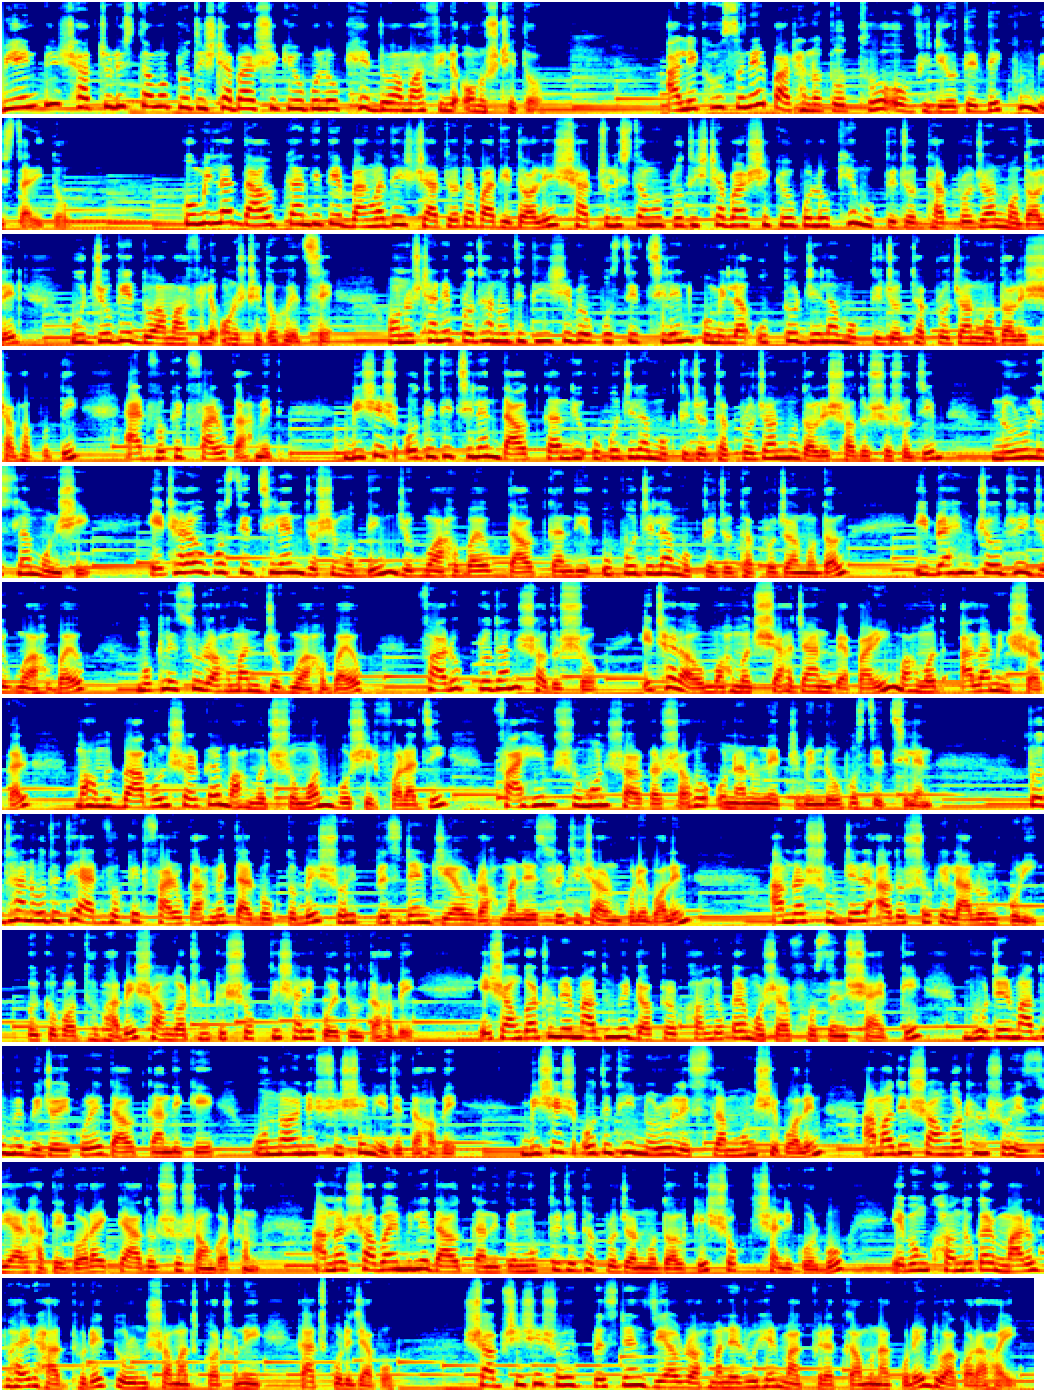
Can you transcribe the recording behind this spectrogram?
বিএনপির সাতচল্লিশতম প্রতিষ্ঠা বার্ষিকী উপলক্ষে দোয়া মাহফিল অনুষ্ঠিত। আলেক হোসেনের পাঠানো তথ্য ও ভিডিওতে দেখুন বিস্তারিত। কুমিল্লার দাউদকান্দিতে বাংলাদেশ জাতীয়তাবাদী দলের সাতচল্লিশতম প্রতিষ্ঠা বার্ষিকী উপলক্ষে মুক্তিযোদ্ধা প্রজন্ম দলের উদ্যোগে দোয়া মাহফিল অনুষ্ঠিত হয়েছে। অনুষ্ঠানে প্রধান অতিথি হিসেবে উপস্থিত ছিলেন কুমিল্লা উত্তর জেলা মুক্তিযোদ্ধা প্রজন্ম দলের সভাপতি অ্যাডভোকেট ফারুক আহমেদ। বিশেষ অতিথি ছিলেন দাউদকান্দি উপজেলা মুক্তিযোদ্ধা প্রজন্ম দলের সদস্য সচিব নুরুল ইসলাম মুন্সি। এছাড়া উপস্থিত ছিলেন জসিমউদ্দিন যুগ্ম আহ্বায়ক দাউদকান্দি উপজেলা মুক্তিযোদ্ধা প্রজন্ম দল, ইব্রাহিম চৌধুরী যুগ্ম আহ্বায়ক, মুখলেসুর রহমান যুগ্ম আহ্বায়ক, ফারুক প্রধান সদস্য। এছাড়াও মোহাম্মদ শাহজাহান ব্যাপারী, মোহাম্মদ আলামিন সরকার, মোহাম্মদ বাবুল সরকার, মোহাম্মদ সুমন, বশির ফরাজি, ফাহিম সুমন সরকার সহ অন্যান্য নেতৃবৃন্দ উপস্থিত ছিলেন। প্রধান অতিথি অ্যাডভোকেট ফারুক আহমেদ তার বক্তব্যে শহীদ প্রেসিডেন্ট জিয়াউর রহমানের স্মৃতিচারণ করে বলেন, আমরা সূর্যের আদর্শকে লালন করি, ঐক্যবদ্ধভাবে সংগঠনকে শক্তিশালী করে তুলতে হবে। এই সংগঠনের মাধ্যমে ডক্টর খন্দকার মোশারফ হোসেন সাহেবকে ভোটের মাধ্যমে বিজয়ী করে দাউদ গান্ধীকে উন্নয়নের শীর্ষে নিয়ে যেতে হবে। বিশেষ অতিথি নুরুল ইসলাম মুন্সি বলেন, আমাদের সংগঠন শহীদ জিয়ার হাতে গড়া একটি আদর্শ সংগঠন। আমরা সবাই মিলে দাউদকান্দিতে মুক্তিযোদ্ধা প্রজন্ম দলকে শক্তিশালী করব এবং খন্দকার মারুফ ভাইয়ের হাত ধরে তরুণ সমাজ গঠনে কাজ করে যাব। সবশেষে শহীদ প্রেসিডেন্ট জিয়াউর রহমানের রুহের মাগফেরাত কামনা করে দোয়া করা হয়।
